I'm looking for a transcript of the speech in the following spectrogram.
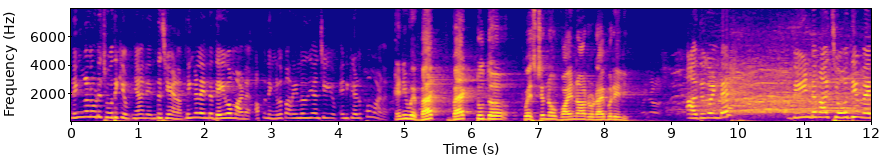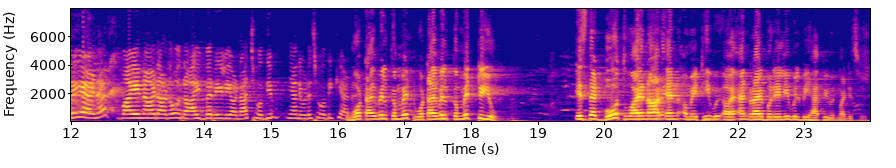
നിങ്ങളോട് ചോദിക്കും ഞാൻ എന്ത് ചെയ്യണം? നിങ്ങൾ എന്റെ ദൈവമാണ്. അപ്പൊ നിങ്ങൾ പറയുന്നത് ഞാൻ ചെയ്യും. എനിക്ക് എളുപ്പമാണ്. Anyway back back to the question of Wayanad or Raebareli. അതുകൊണ്ട് വീണ്ടും ആ ചോദ്യം വരികയാണ് വയനാടാണോ റായ്ബറേലിയാണോ ആ ചോദ്യം ഞാൻ ഇവിടെ ചോദിക്കുകയാണ് What I will commit, what I will commit to you, is that both Wayanad and Amethi wi- uh, and Raebareli will be happy with my decision.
